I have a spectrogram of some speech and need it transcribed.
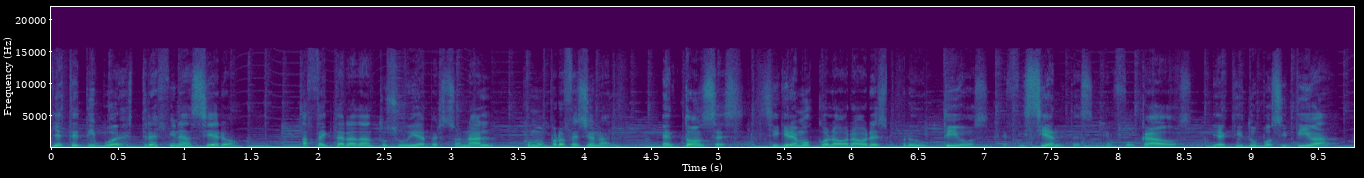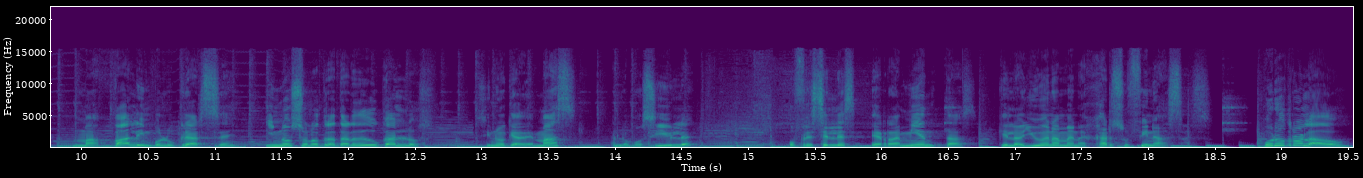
y este tipo de estrés financiero afectará tanto su vida personal como profesional. Entonces, si queremos colaboradores productivos, eficientes, enfocados y actitud positiva, más vale involucrarse y no solo tratar de educarlos, sino que además, en lo posible, ofrecerles herramientas que le ayuden a manejar sus finanzas. Por otro lado,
